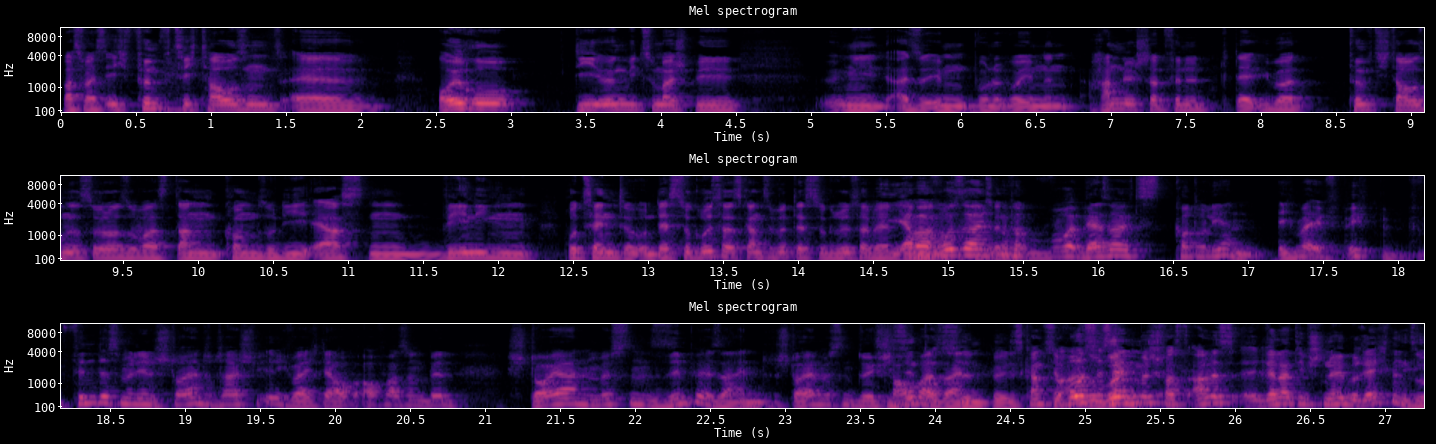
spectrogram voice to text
was weiß ich, 50.000 äh, Euro, die irgendwie zum Beispiel, irgendwie, also eben, wo, wo eben ein Handel stattfindet, der über 50.000 ist oder sowas, dann kommen so die ersten wenigen Prozente. Und desto größer das Ganze wird, desto größer werden Ja, eben aber wo die sollen, wo, wer soll es kontrollieren? Ich, mein, ich, ich finde es mit den Steuern total schwierig, weil ich der Auf Auffassung bin, Steuern müssen simpel sein. Steuern müssen Die durchschaubar sein. simpel. Das kannst du Ja, algorithmisch fast alles äh, relativ schnell berechnen. So.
